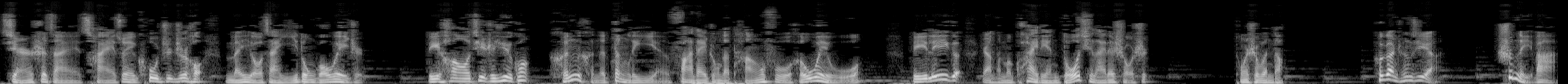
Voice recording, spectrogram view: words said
显然是在踩碎枯枝之后没有再移动过位置。李浩借着月光狠狠地瞪了一眼发呆中的唐父和魏武，比了一个让他们快点躲起来的手势。同时问道：“何干成绩啊？是你吧？”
